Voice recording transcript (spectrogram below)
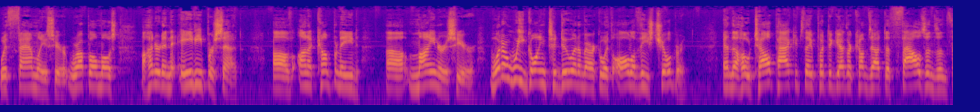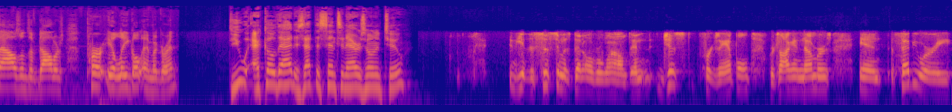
with families here. We're up almost 180% of unaccompanied uh, minors here. What are we going to do in America with all of these children? And the hotel package they put together comes out to thousands and thousands of dollars per illegal immigrant. Do you echo that? Is that the sense in Arizona too? Yeah, the system has been overwhelmed. And just for example, we're talking numbers. In February,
